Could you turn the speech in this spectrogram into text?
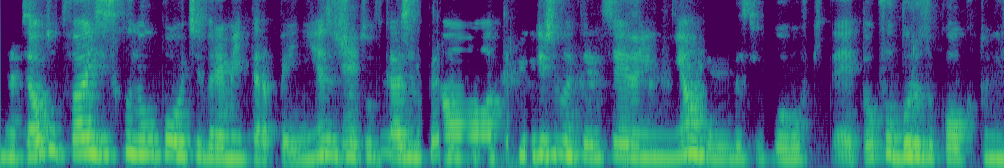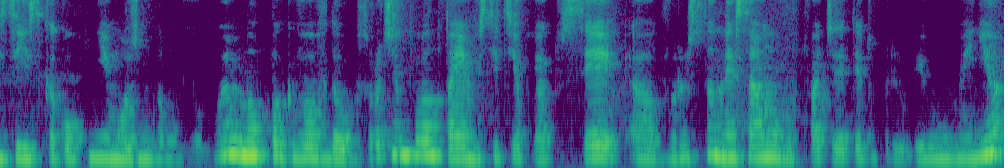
Началото това изисква много повече време и търпение, защото, да кажем, тригодишно детенце нали, няма как да си обувките е толкова бързо, колкото ни се иска, колкото ние можем да му ги обуем, но пък в дългосрочен план това е инвестиция, която се а, връща не само в това, че детето придобива умения,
